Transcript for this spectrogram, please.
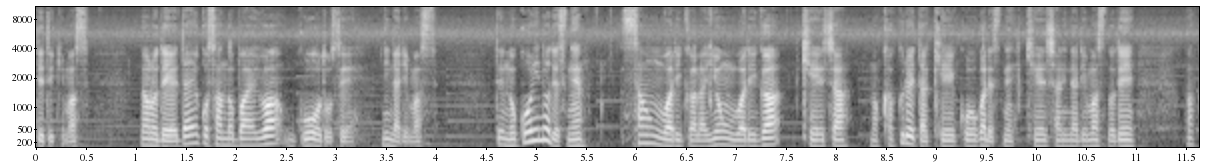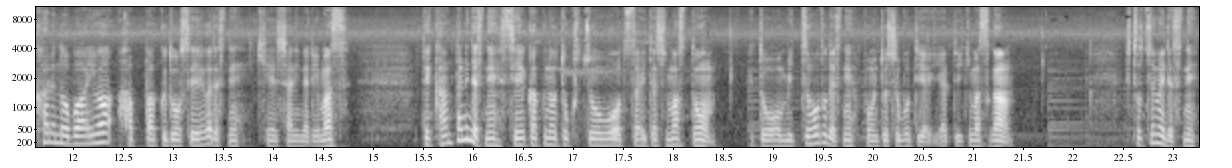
出てきます。なので大悟さんの場合は合土星になります。で残りのですね3割から4割が傾斜、まあ、隠れた傾向がですね傾斜になりますのでまあ、彼の場合は八白土星がですね傾斜になります。で簡単にですね性格の特徴をお伝えいたしますと、えっと、3つほどですねポイントを絞ってやっていきますが1つ目ですね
